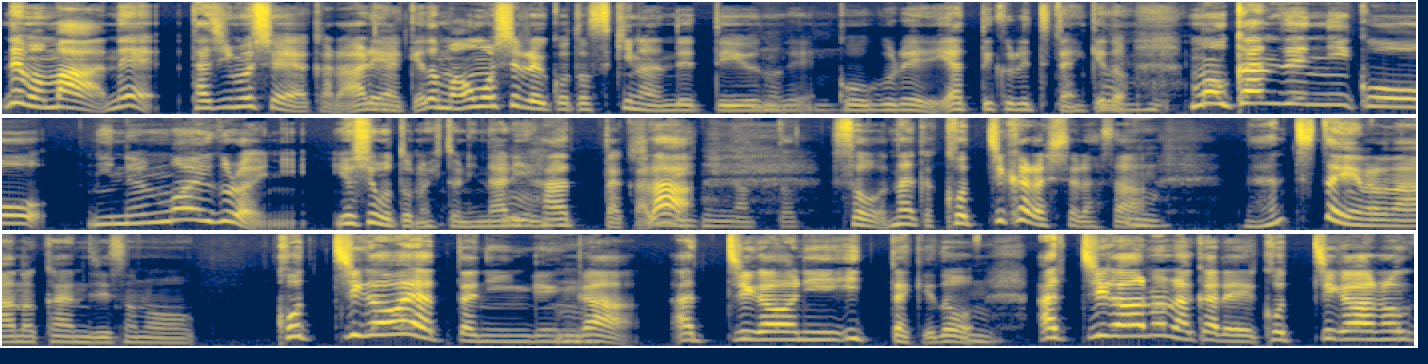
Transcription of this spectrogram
でもまあね他事務所やからあれやけど、まあ面白いこと好きなんでっていうので、うんうん。こうグレーやってくれてたんやけど、はいはい。もう完全にこう2年前ぐらいに吉本の人になりはったから、そうなんかこっちからしたらさ、うん。なんつったんやろなあの感じそのこっち側やった人間があっち側に行ったけど、うん。あっち側の中でこっち側の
